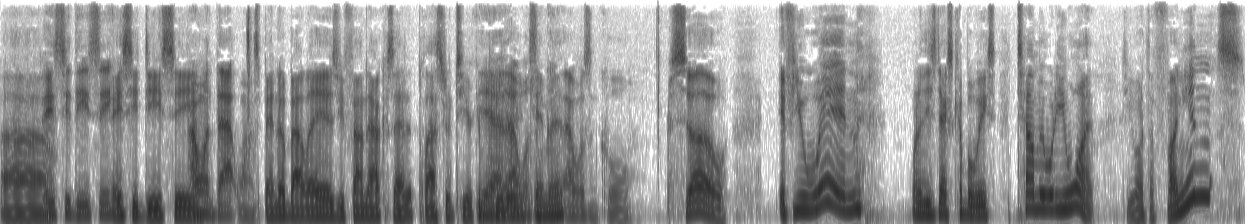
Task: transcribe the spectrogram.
uh, ACDC. ACDC. I want that one. Spandau Ballet, as you found out, because I had it plastered to your computer. Yeah, that wasn't that wasn't cool. So, if you win one of these next couple weeks, tell me what do you want? Do you want the Funyuns,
